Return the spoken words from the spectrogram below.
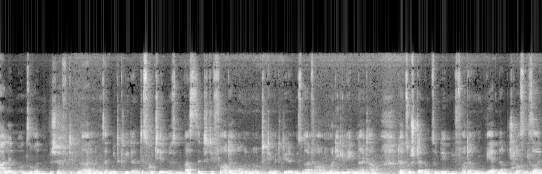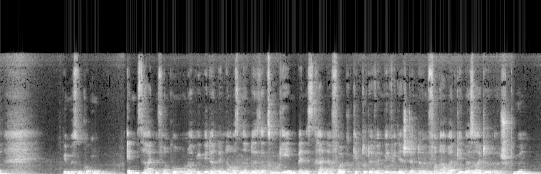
allen unseren Beschäftigten, allen unseren Mitgliedern diskutieren müssen, was sind die Forderungen und die Mitglieder müssen einfach auch nochmal die Gelegenheit haben, dazu Stellung zu nehmen. Die Forderungen werden dann beschlossen sein. Wir müssen gucken, in Zeiten von Corona, wie wir dann in eine Auseinandersetzung gehen, wenn es keinen Erfolg gibt oder wenn wir Widerstände von Arbeitgeberseite spüren,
